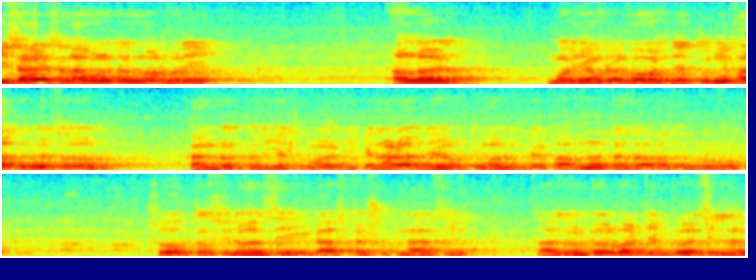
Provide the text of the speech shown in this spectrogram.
ঈসা ইসলামের জন্মর আল্লাহ মরিয়মের হন যে তুমি খাজুর গেছর কাণ্ড তরিয়া তোমার দিকে নাড়া দেও, তোমার উপরে পাবনা তাজা হাজুর করব সব তফসির আছে, এই গাছটা শুকনা আছিল, হাজুর দরবার যোগ্য আছিল না।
